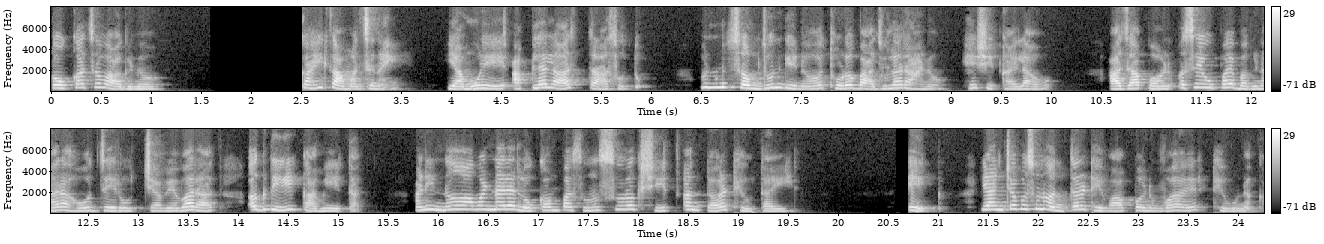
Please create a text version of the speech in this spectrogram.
टोकाचं वागणं काही कामाचं नाही. यामुळे आपल्यालाच त्रास होतो. म्हणून समजून घेणं थोडं बाजूला राहणं हे शिकायला हवं. आज आपण असे उपाय बघणार आहोत जे रोजच्या व्यवहारात अगदी कामी येतात आणि न आवडणाऱ्या लोकांपासून सुरक्षित अंतर ठेवता येईल. एक यांच्यापासून अंतर ठेवा पण वैर ठेवू नका.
